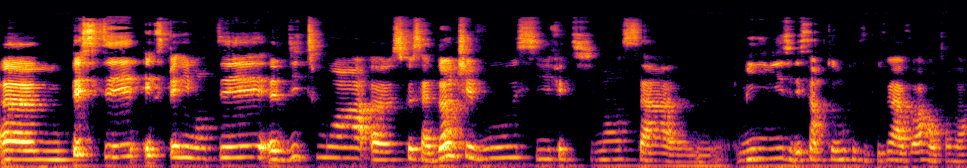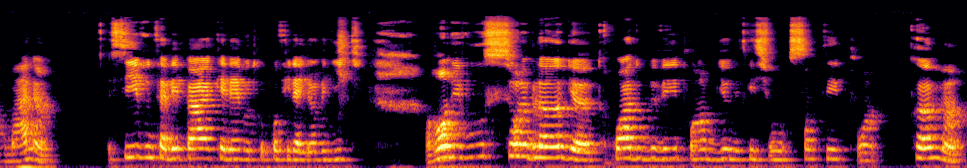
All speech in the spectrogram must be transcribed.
euh, testez, expérimentez, dites-moi ce que ça donne chez vous, si effectivement ça minimise les symptômes que vous pouvez avoir en temps normal. Si vous ne savez pas quel est votre profil ayurvédique, rendez-vous sur le blog www.bionutritionsanté.com.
